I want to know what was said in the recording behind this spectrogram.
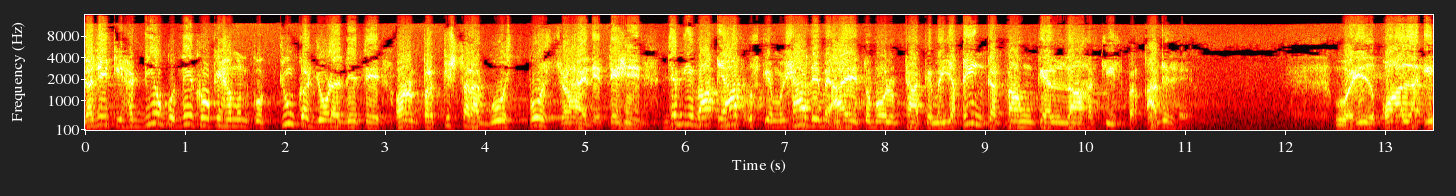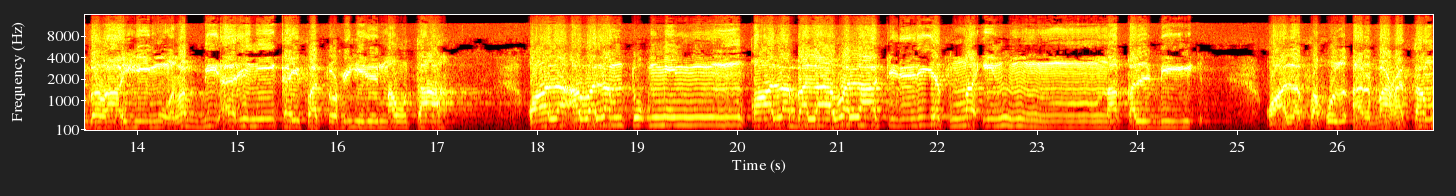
گدے کی ہڈیوں کو دیکھو کہ ہم ان کو کیوں کر جوڑے دیتے اور ان پر کس طرح گوشت پوش چڑھائے دیتے ہیں۔ جب یہ واقعات اس کے مشاہدے میں آئے تو بول اٹھا کہ میں یقین کرتا ہوں کہ اللہ ہر چیز پر قادر ہے۔ وَإِذْ قَالَ إِبْرَاهِيمُ رَبِّ أَرِنِي كَيْفَ تُحْيِي الْمَوْتَى؟ قال أولم تؤمن؟ قال بلى ولكن ليطمئن قلبي. قال فخذ أربعة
